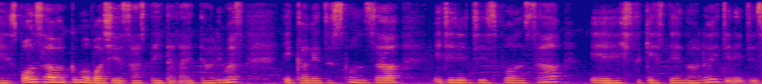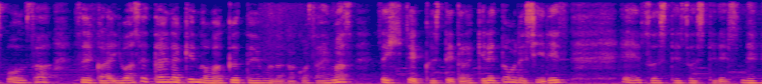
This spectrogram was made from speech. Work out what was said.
えスポンサー枠も募集させていただいております。1ヶ月スポンサー、1日スポンサー、えー、日付指定のある1日スポンサー、それから言わせたいだけの枠というものがございます。是非チェックしていただけると嬉しいです。えー、そしてそしてですね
